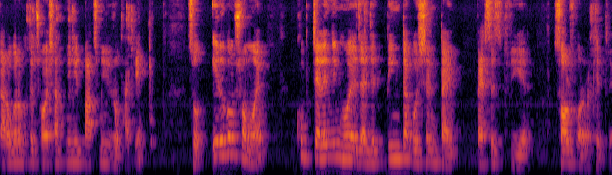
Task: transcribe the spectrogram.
কারও কারও ক্ষেত্রে ছয় সাত মিনিট, পাঁচ মিনিটও থাকে। সো এরকম সময় খুব চ্যালেঞ্জিং হয়ে যায় যে তিনটা কোয়েশ্চেন টাইপ প্যাসেজ থ্রি এর সলভ করার ক্ষেত্রে।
